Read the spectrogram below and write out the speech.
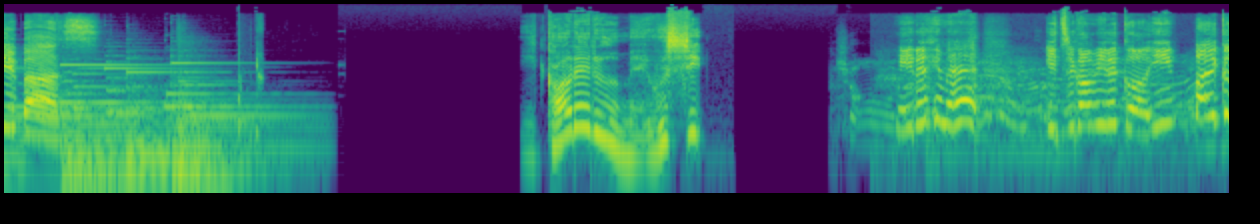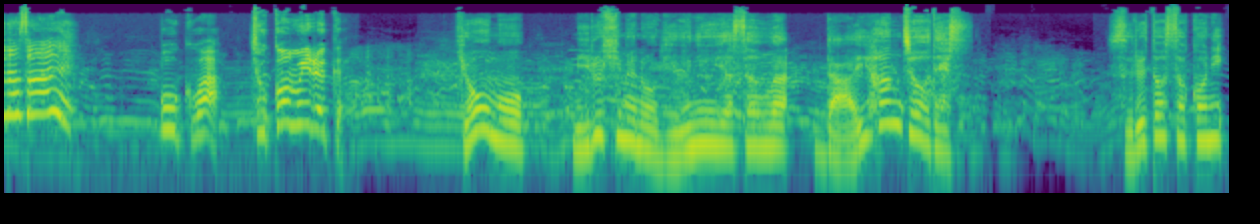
ビバス行かれる目牛。ミル姫いちごミルクをいっぱいください。僕はチョコミルク。今日もミル姫の牛乳屋さんは大繁盛です。するとそこに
